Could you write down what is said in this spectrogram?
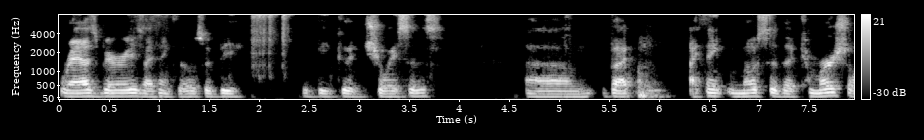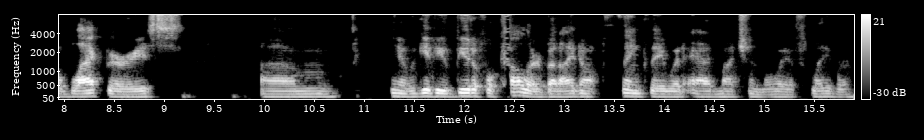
raspberries, I think those would be would be good choices. Um, but I think most of the commercial blackberries, um, you know, would give you a beautiful color, but I don't think they would add much in the way of flavor.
